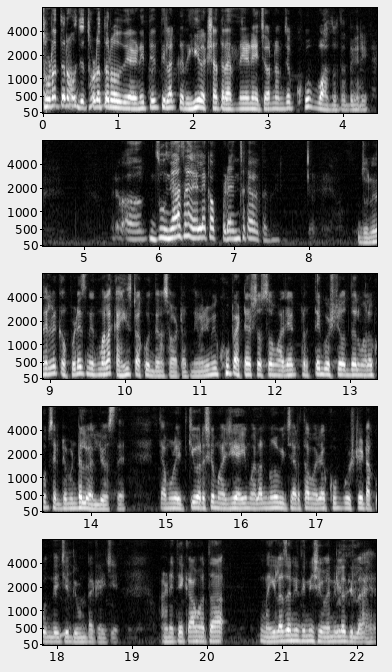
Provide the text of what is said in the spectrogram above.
थोडं तर राहू दे थोडं तर राहू दे. आणि ते तिला कधीही लक्षात राहत नाही आणि याच्यावर आमचे खूप वाद होतात घरी. जुन्या झालेल्या कपड्यांचं काय होतं घरी? जुने झालेले कपडेच नाहीत. मला काहीच टाकून द्यावं असं वाटत नाही. म्हणजे मी खूप अटॅच असतो. माझ्या प्रत्येक गोष्टीबद्दल मला खूप सेंटिमेंटल व्हॅल्यू असते. त्यामुळे इतकी वर्ष माझी आई मला न विचारता माझ्या खूप गोष्टी टाकून द्यायची देऊन टाकायची. आणि ते काम आता नाईलाजाने तिने शिवानीला दिलं आहे.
